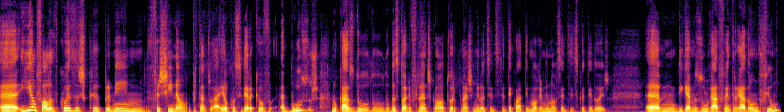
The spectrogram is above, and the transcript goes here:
Ah, e ele fala de coisas que para mim fascinam. Portanto, ah, ele considera que houve abusos. No caso do, do, do Macedónio Fernandes, que é um autor que nasce em 1874 e morre em 1952, Ahm, digamos, o legado foi entregado a um filme,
